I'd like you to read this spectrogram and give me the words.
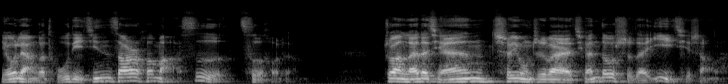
有两个徒弟金三儿和马四伺候着，赚来的钱吃用之外，全都使在义气上了。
